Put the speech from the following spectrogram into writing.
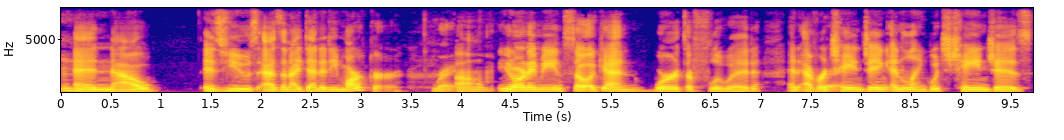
Mhm. and now is used as an identity marker right. um, you know what i mean so again words are fluid and ever Right. changing and language changes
